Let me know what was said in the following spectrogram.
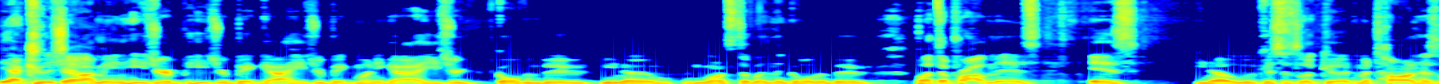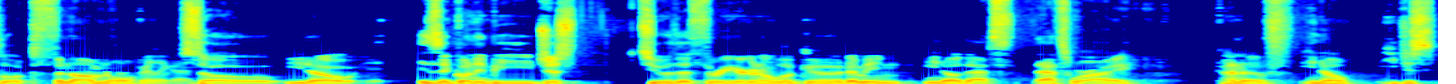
Yeah, Cucho. Cucho. I mean, he's your he's your big guy. He's your big money guy. He's your golden boot. You know, he wants to win the golden boot. But the problem is, is you know, Lucas has looked good. Matan has looked phenomenal. Looked really good. So you know, is it going to be just two of the three are going to look good? I mean, you know, that's that's where I kind of you know he just.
